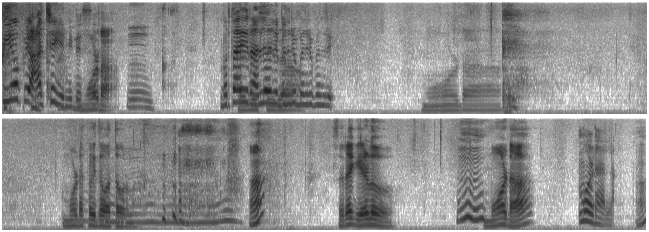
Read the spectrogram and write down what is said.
P O P ಆಚೆ ಏನಿದೆ ಸರ್? ಮೋಡ. ಹ್ಮ್. ಬರ್ತಾ ಇದೀರ ಅಲ್ಲೇ ಅಲ್ಲೇ ಬಂದ್ರಿ ಬಂದ್ರಿ ಬಂದ್ರಿ. ಮೋಡ. ಮೋಡ ಕವಿದ ವಾತಾವರಣ. ಹಾಂ? ಸರಿಯಾಗಿ ಹೇಳು. ಹ್ಮ್. ಮೋಡ. ಮೋಡ ಅಲ್ಲ. ಹ?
